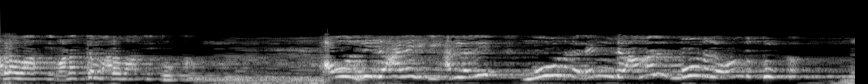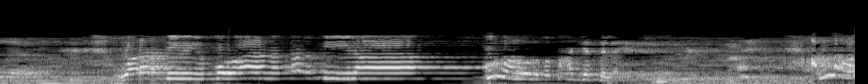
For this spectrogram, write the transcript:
அறவாசி வணக்கம் அறவாசி தூக்கம். அழகி அல்லது மூணுல ரெண்டு அமல் மூணுல ஒன்று தூக்கம். வரத்தில் குரான கருத்தீலா குருவான ஒரு சாஜத்தில் அல்லாவை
